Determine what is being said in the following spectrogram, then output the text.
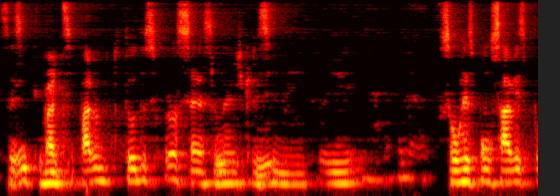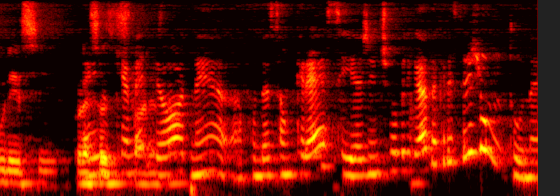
Vocês É incrível. participaram de todo esse processo né, de crescimento. E são responsáveis por, esse, por Aí essas que é histórias. né? melhor, né? A fundação cresce e a gente é obrigada a crescer junto, né?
